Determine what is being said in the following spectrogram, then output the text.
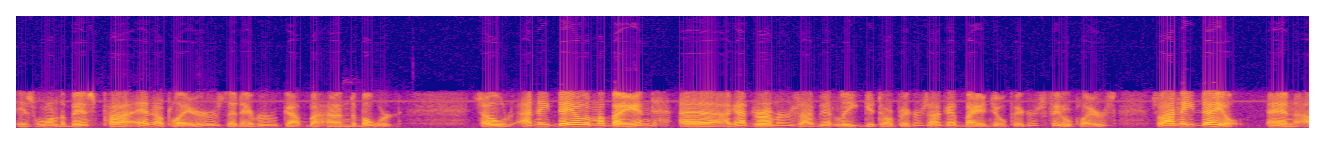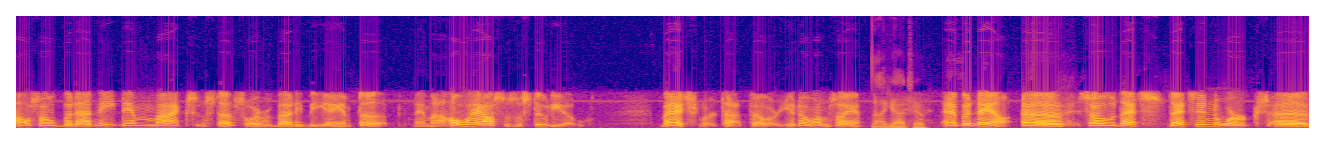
is one of the best piano players that ever got behind the board. So I need Dale in my band. Uh, I got drummers, I've got lead guitar pickers, I've got banjo pickers, fiddle players. So I need Dale. And also, but I need them mics and stuff so everybody be amped up. Now my whole house is a studio, bachelor type feller. You know what I'm saying? I got you. Uh, but now, uh, so that's that's in the works. Uh,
